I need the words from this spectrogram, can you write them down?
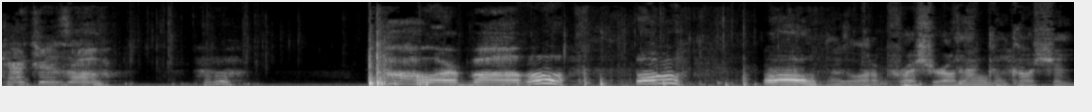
catches him. Oh, power bomb. Oh, oh, oh. There's a lot of pressure on Oh that concussion.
